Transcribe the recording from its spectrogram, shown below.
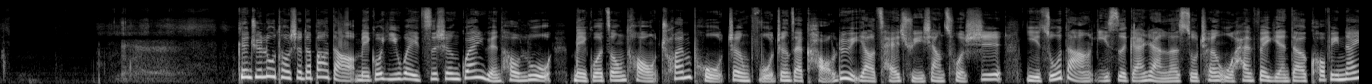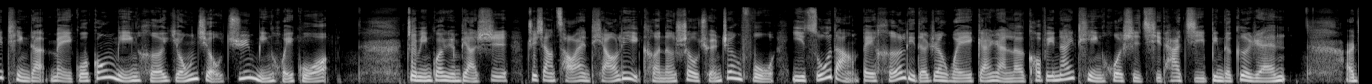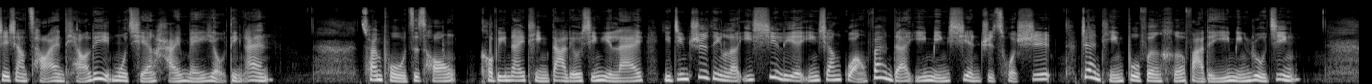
根据路透社的报道，美国一位资深官员透露，美国总统川普政府正在考虑要采取一项措施，以阻挡疑似感染了俗称武汉肺炎的 COVID-19 的美国公民和永久居民回国。这名官员表示，这项草案条例可能授权政府以阻挡被合理的认为感染了 COVID-19 或是其他疾病的个人，而这项草案条例目前还没有定案。川普自从 COVID-19 大流行以来，已经制定了一系列影响广泛的移民限制措施，暂停部分合法的移民入境。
